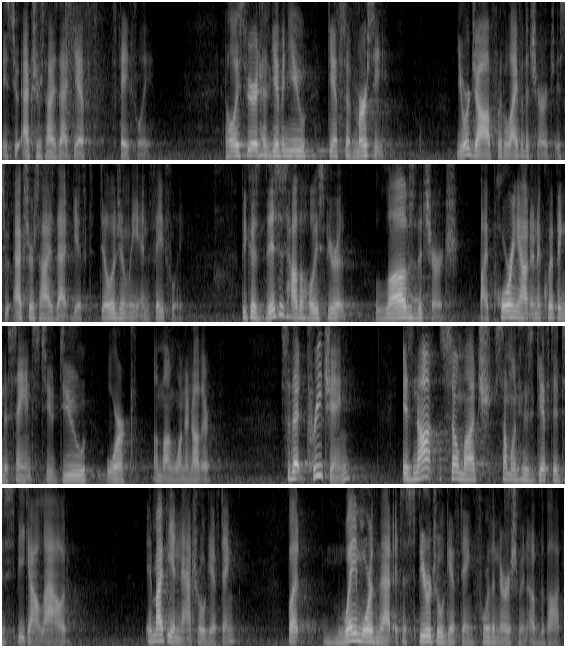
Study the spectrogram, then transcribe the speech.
is to exercise that gift faithfully. If the Holy Spirit has given you gifts of mercy, your job for the life of the church is to exercise that gift diligently and faithfully. Because this is how the Holy Spirit loves the church by pouring out and equipping the saints to do work among one another. So that preaching is not so much someone who's gifted to speak out loud. It might be a natural gifting, but way more than that, it's a spiritual gifting for the nourishment of the body.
